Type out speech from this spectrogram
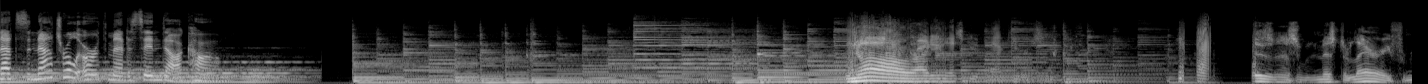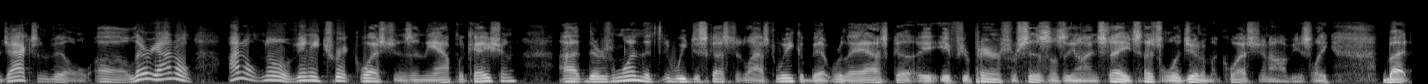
That's naturalearthmedicine.com. All righty, let's get back here business with Mr. Larry from Jacksonville. Uh, Larry, I don't, I don't know of any trick questions in the application. Uh, there's one that we discussed it last week a bit, where they ask uh, if your parents were citizens of the United States. That's a legitimate question, obviously, but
